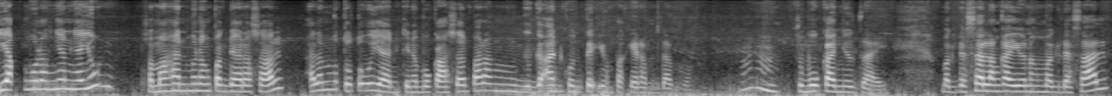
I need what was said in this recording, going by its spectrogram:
iyak mo lang yan ngayon. Samahan mo ng pagdarasal. Alam mo, totoo yan. Kinabukasan, parang gagaan konti yung pakiramdam mo. Hmm, subukan nyo, Zay. Magdasal lang kayo ng magdasal.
